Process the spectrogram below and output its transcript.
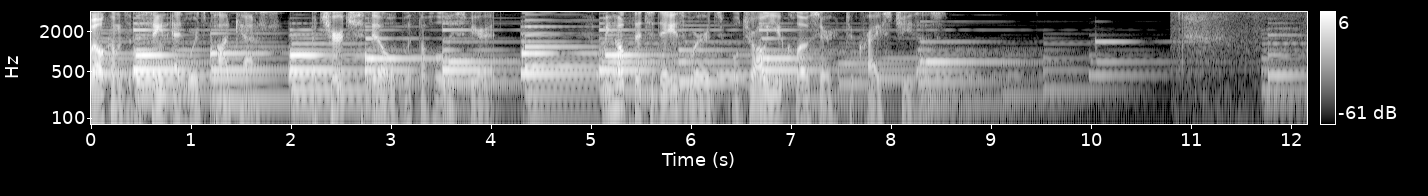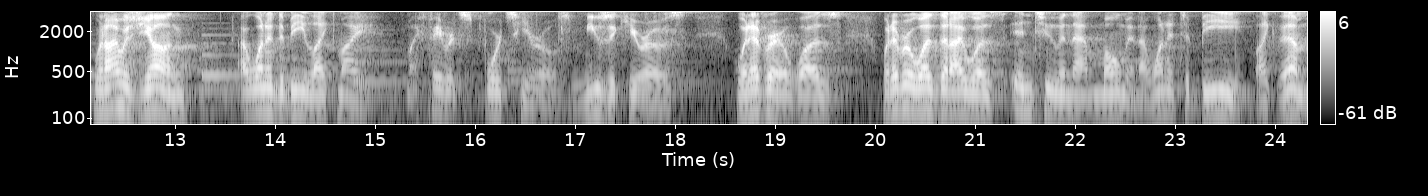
Welcome to the St. Edward's Podcast, a church filled with the Holy Spirit. We hope that today's words will draw you closer to Christ Jesus. When I was young, I wanted to be like my, my favorite sports heroes, music heroes, whatever it was, whatever it was that I was into in that moment. I wanted to be like them,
